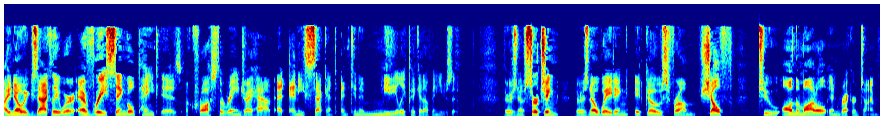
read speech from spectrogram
I know exactly where every single paint is across the range I have at any second and can immediately pick it up and use it. There is no searching, there is no waiting. It goes from shelf to on the model in record time.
